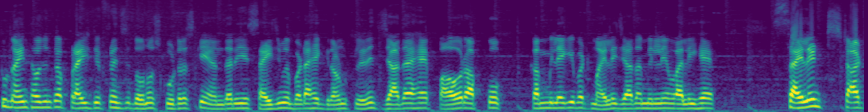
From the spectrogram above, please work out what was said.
टू 9000 का प्राइस डिफरेंस दोनों स्कूटर्स के अंदर ये साइज़ में बड़ा है ग्राउंड क्लियरेंस ज़्यादा है पावर आपको कम मिलेगी बट माइलेज ज़्यादा मिलने वाली है। साइलेंट स्टार्ट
